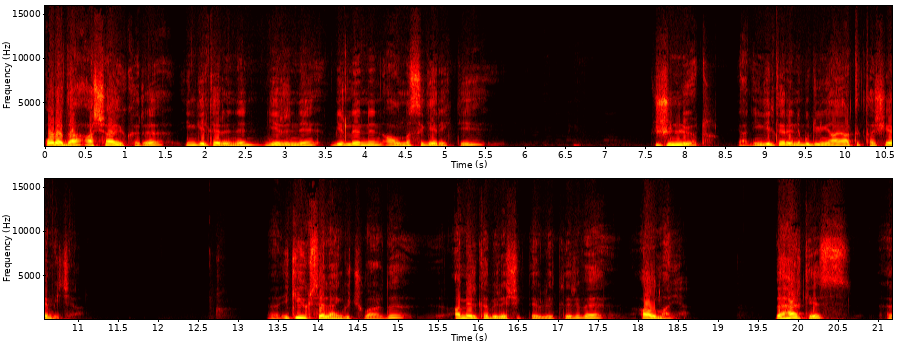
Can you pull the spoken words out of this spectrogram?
Orada aşağı yukarı İngiltere'nin yerini birilerinin alması gerektiği düşünülüyordu. Yani İngiltere'nin bu dünyayı artık taşıyamayacağı. E, iki yükselen güç vardı. Amerika Birleşik Devletleri ve Almanya. Ve herkes e,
